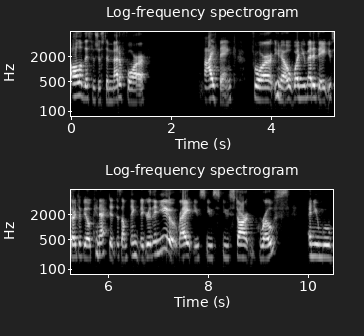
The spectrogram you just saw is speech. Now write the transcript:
all of this is just a metaphor, I think, for you know when you meditate you start to feel connected to something bigger than you right? You you you start gross and you move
